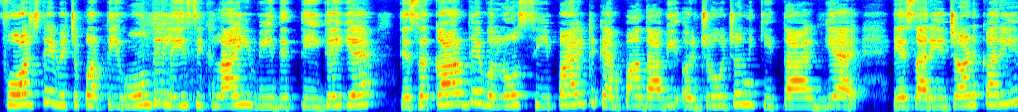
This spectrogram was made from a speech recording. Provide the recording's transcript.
ਫੌਜ ਦੇ ਵਿੱਚ ਭਰਤੀ ਹੋਣ ਦੇ ਲਈ ਸਿਖਲਾਈ ਵੀ ਦਿੱਤੀ ਗਈ ਹੈ ਤੇ ਸਰਕਾਰ ਦੇ ਵੱਲੋਂ ਸੀਪਾਈਟ ਕੈਂਪਾਂ ਦਾ ਵੀ ਆਯੋਜਨ ਕੀਤਾ ਗਿਆ ਹੈ। ਇਹ ਸਾਰੀ ਜਾਣਕਾਰੀ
